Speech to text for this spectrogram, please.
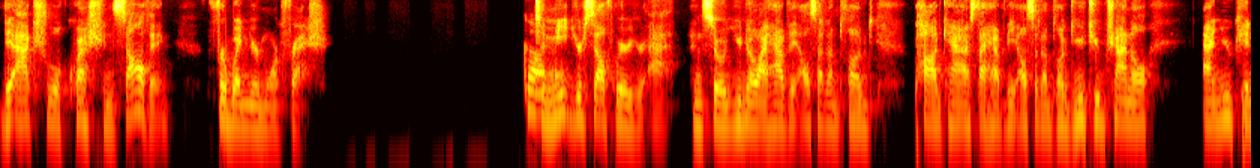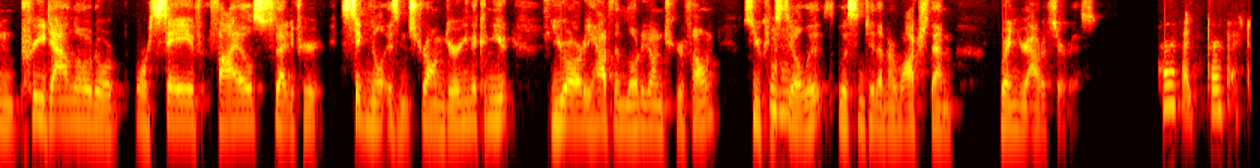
the actual question solving for when you're more fresh. Got to it. meet yourself where you're at. And so you know I have the LSAT Unplugged podcast, I have the LSAT Unplugged YouTube channel, and you can pre-download or or save files so that if your signal isn't strong during the commute, you already have them loaded onto your phone, so you can mm-hmm. still li- listen to them or watch them when you're out of service. Perfect, perfect.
